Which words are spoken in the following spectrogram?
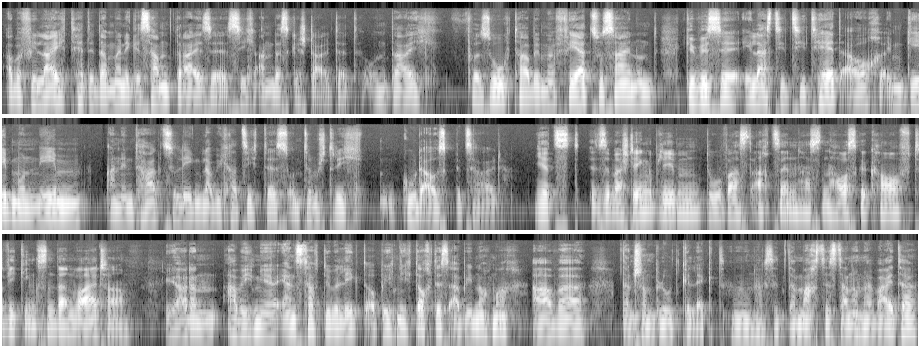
aber vielleicht hätte dann meine Gesamtreise sich anders gestaltet. Und da ich versucht habe, immer fair zu sein und gewisse Elastizität auch im Geben und Nehmen an den Tag zu legen, glaube ich, hat sich das unterm Strich gut ausbezahlt. Jetzt sind wir stehen geblieben. Du warst 18, hast ein Haus gekauft. Wie ging es denn dann weiter? Ja, dann habe ich mir ernsthaft überlegt, ob ich nicht doch das Abi noch mache, aber dann schon Blut geleckt und habe gesagt, dann machst du es dann nochmal weiter.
